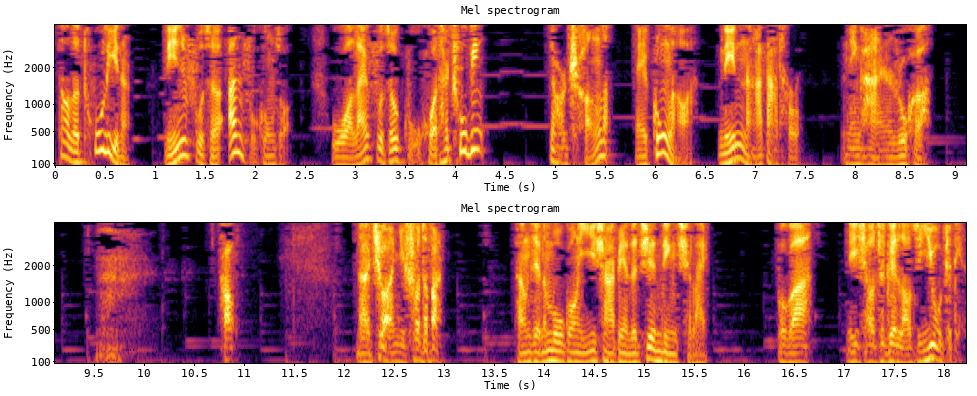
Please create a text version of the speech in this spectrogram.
到了秃利那儿，您负责安抚工作，我来负责蛊惑他出兵。要是成了，那功劳啊，您拿大头，您看如何？”“嗯，好，那就按你说的办。”唐简的目光一下变得坚定起来。不过，你小子给老子悠着点，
